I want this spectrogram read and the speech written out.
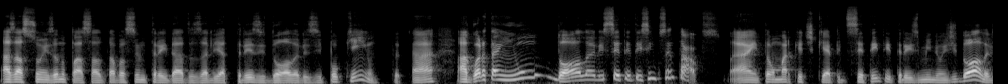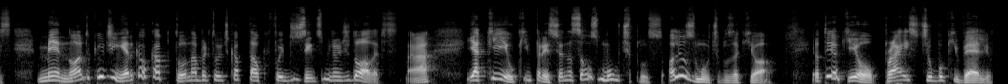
as ações ano passado estavam sendo tradeadas ali a 13 dólares e pouquinho, tá? agora está em 1 dólar e 75 centavos. Tá? Então, market cap de 73 milhões de dólares, menor do que o dinheiro que ela captou na abertura de capital, que foi 200 milhões de dólares. Tá? E aqui, o que impressiona são os múltiplos. Olha os múltiplos aqui, ó. Eu tenho aqui o price to book value,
